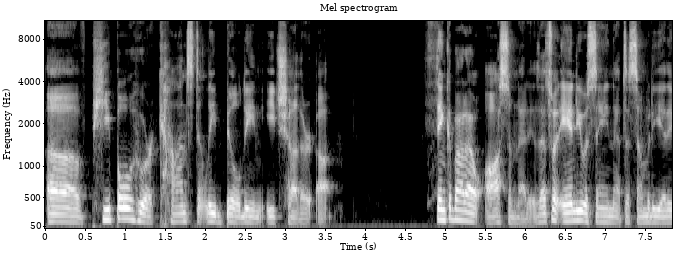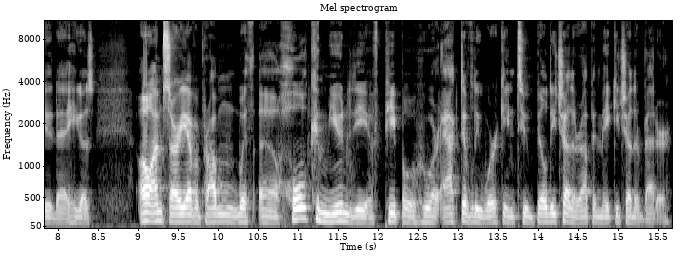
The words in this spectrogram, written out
of people who are constantly building each other up. Think about how awesome that is. That's what Andy was saying that to somebody the other day. He goes, Oh, I'm sorry, you have a problem with a whole community of people who are actively working to build each other up and make each other better.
